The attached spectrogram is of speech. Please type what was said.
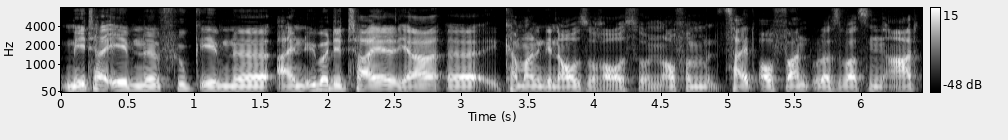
Metaebene, Flugebene, ein Überdetail, ja, äh, kann man genauso rausholen. Auch vom Zeitaufwand oder sowas in Art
